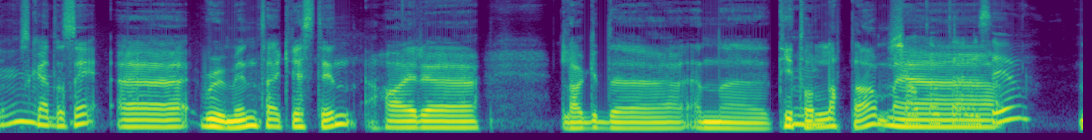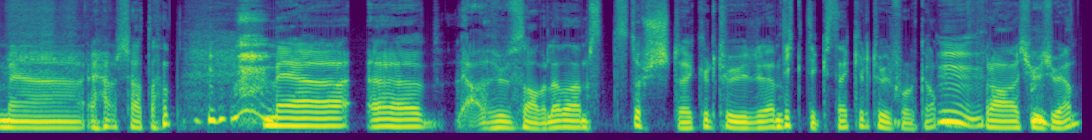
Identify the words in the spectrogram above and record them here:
Mm. skal jeg ta si. Eh, roomien til Kristin har eh, lagd eh, en uh, ti-tolv Mm. lapper med Shout-out til Elle Siv. med, ja, shout-out. med eh, ja, Hun sa vel det, de største kultur, de viktigste kulturfolkene Mm. fra 2021.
